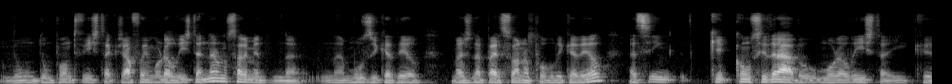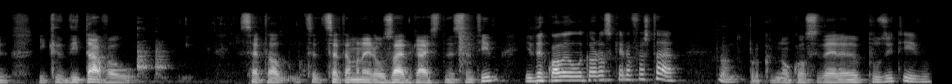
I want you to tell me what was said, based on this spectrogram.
De um, de um ponto de vista que já foi moralista, não necessariamente na, na música dele, mas na persona pública dele, assim, que considerado moralista e que, e que ditava o, certa, de certa maneira o zeitgeist nesse sentido, e da qual ele agora se quer afastar, Pronto. porque não considera positivo.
